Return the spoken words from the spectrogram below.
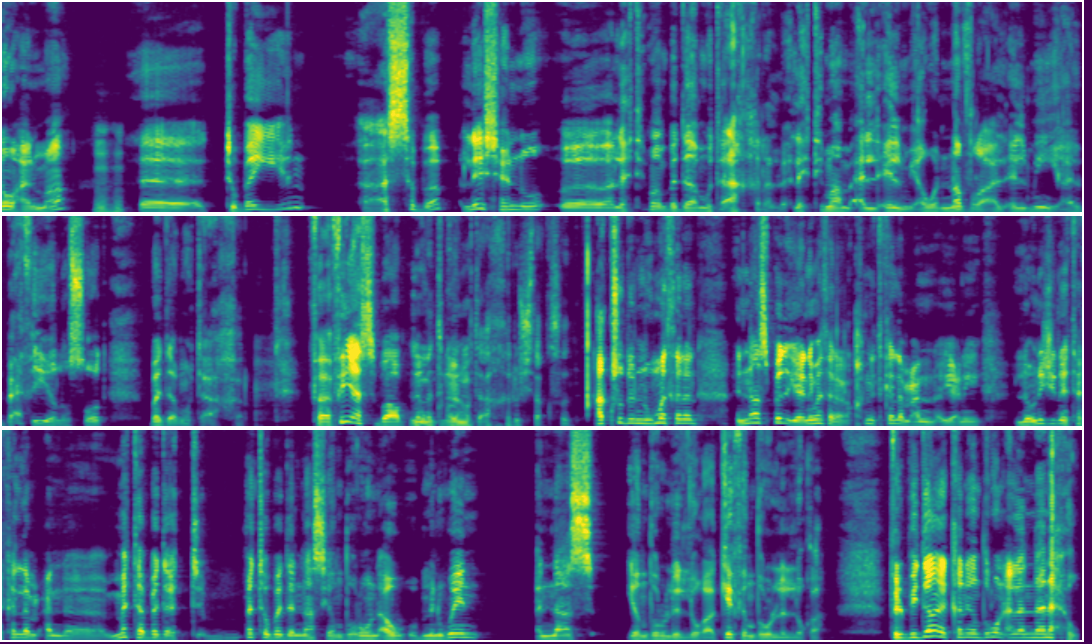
نوعا ما. آه، تبين السبب ليش انه آه، الاهتمام بدأ متأخر الاهتمام العلمي أو النظرة العلمية البحثية للصوت بدأ متأخر ففي أسباب لما. تكون متأخر وش تقصد؟ أقصد إنه مثلا الناس بد... يعني مثلا خلينا نتكلم عن يعني لو نجي نتكلم عن آه، متى بدأت متى بدأ الناس ينظرون أو من وين الناس ينظرون للغة، كيف ينظرون للغة؟ في البداية كانوا ينظرون على انها نحو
